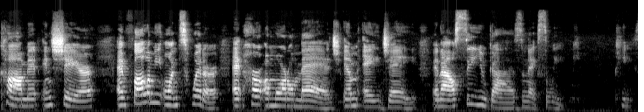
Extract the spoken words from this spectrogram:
comment, and share. And follow me on Twitter at her immortal maj, M A J. And I'll see you guys next week. Peace.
